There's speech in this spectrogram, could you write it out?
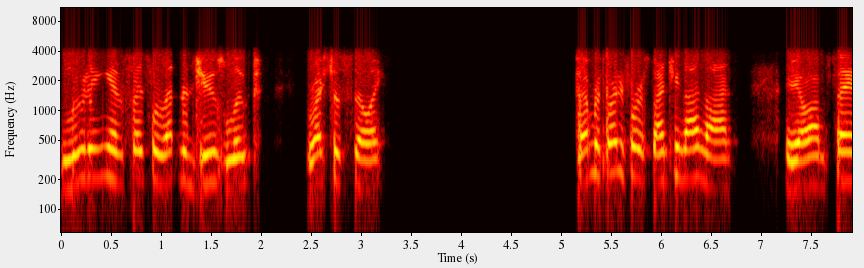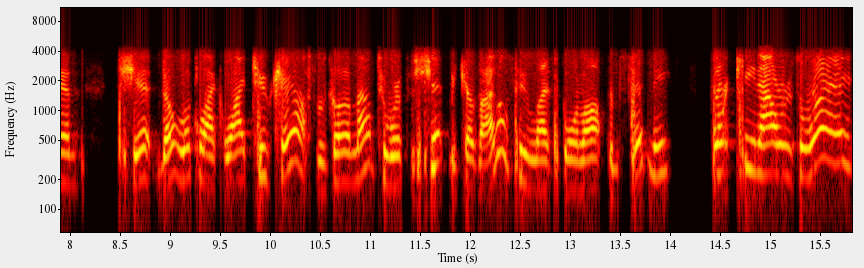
looting and essentially letting the Jews loot. Russia's silly. December 31st, 1999. You know, I'm saying, shit, don't look like Y2 chaos is going to amount to worth of shit because I don't see the lights going off in Sydney, 14 hours away.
